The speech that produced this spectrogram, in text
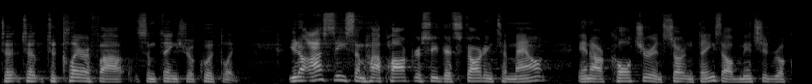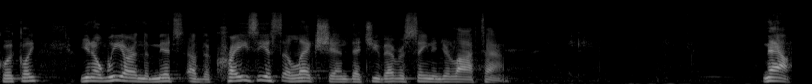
to, to, to clarify some things real quickly. You know, I see some hypocrisy that's starting to mount in our culture in certain things. I'll mention real quickly. You know, we are in the midst of the craziest election that you've ever seen in your lifetime. Now,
